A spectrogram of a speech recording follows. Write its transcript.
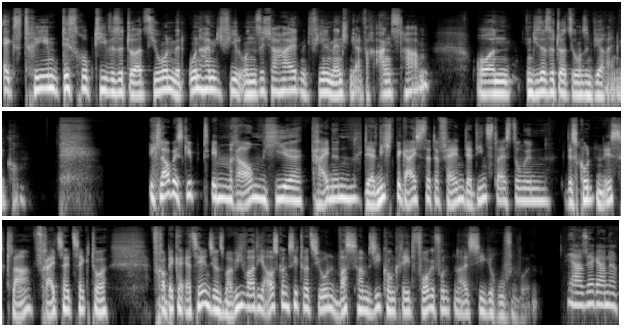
extrem disruptive Situation mit unheimlich viel Unsicherheit, mit vielen Menschen, die einfach Angst haben. Und in dieser Situation sind wir reingekommen. Ich glaube, es gibt im Raum hier keinen, der nicht begeisterter Fan der Dienstleistungen des Kunden ist. Klar, Freizeitsektor. Frau Becker, erzählen Sie uns mal, wie war die Ausgangssituation? Was haben Sie konkret vorgefunden, als Sie gerufen wurden? Ja, sehr gerne.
